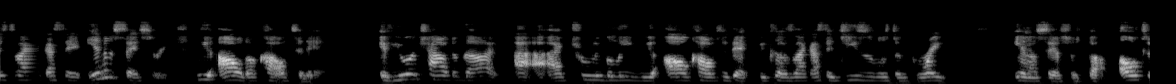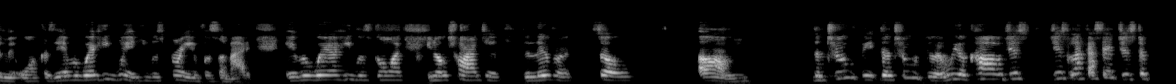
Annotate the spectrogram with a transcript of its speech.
as, like I said, intercessory, we all are called to that. If you're a child of God, I, I truly believe we all called to that because, like I said, Jesus was the great intercessor, the ultimate one, because everywhere he went, he was praying for somebody. Everywhere he was going, you know, trying to deliver. So, um, the truth, the truth, we are called just, just like I said, just to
